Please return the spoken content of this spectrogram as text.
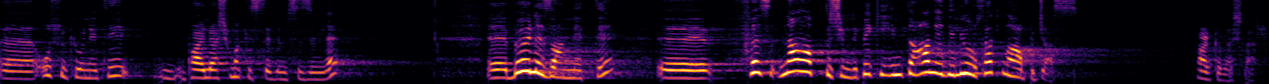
Ee, o sükuneti paylaşmak istedim sizinle. Ee, böyle zannetti. Ee, ne yaptı şimdi? Peki imtihan ediliyorsak ne yapacağız? Arkadaşlar.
